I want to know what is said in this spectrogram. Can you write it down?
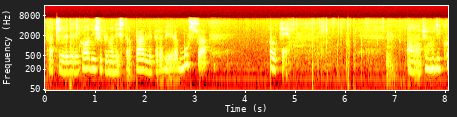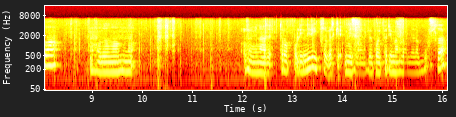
Faccio vedere i codici prima di strapparli per aprire la busta. Ok, allora apriamo di qua. Non rovinare troppo l'indirizzo perché mi serve poi per rimandarle la busta.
